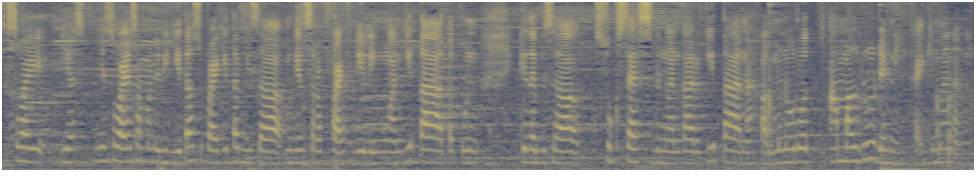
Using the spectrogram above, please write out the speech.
sesuai ya penyesuaian sama diri kita supaya kita bisa mungkin survive di lingkungan kita ataupun kita bisa sukses dengan karir kita. Nah kalau menurut amal dulu deh nih kayak gimana nih?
